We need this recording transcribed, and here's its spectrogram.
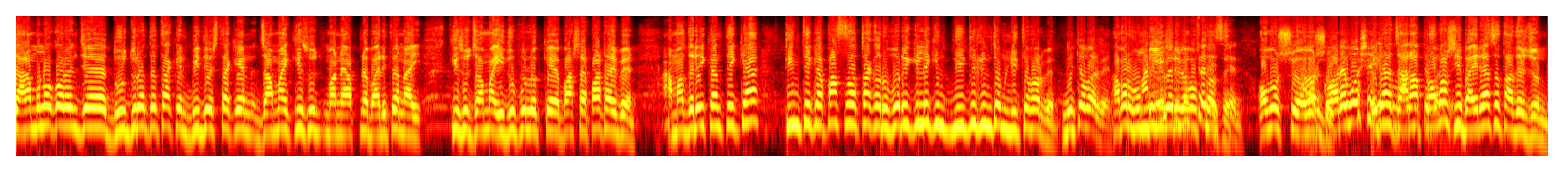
যারা মনে করেন যে দূর দূরান্তে থাকেন বিদেশ থাকেন জামাই কিছু মানে আপনার বাড়িতে নাই কিছু জামাই ঈদ উপলক্ষে বাসায় পাঠাইবেন আমাদের এইখান থেকে তিন থেকে পাঁচ হাজার টাকার উপরে গেলে কিন্তু কিন্তু আপনি নিতে পারবেন। নিতে পারবেন। আবার হোম মানে ডেলিভারি ব্যবস্থা আছে। অবশ্যই অবশ্যই। ঘরে বসে এটা যারা প্রবাসী বাইরে আছে তাদের জন্য।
